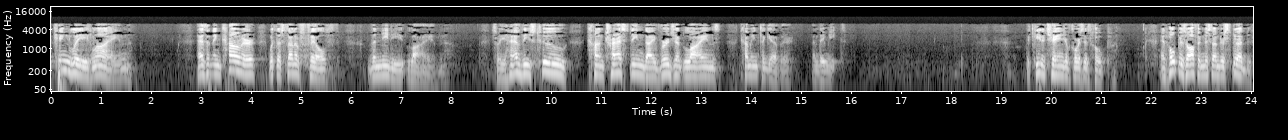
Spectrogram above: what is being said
kingly line, has an encounter with the son of filth, the needy line. So you have these two contrasting, divergent lines coming together, and they meet. The key to change, of course, is hope. And hope is often misunderstood.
